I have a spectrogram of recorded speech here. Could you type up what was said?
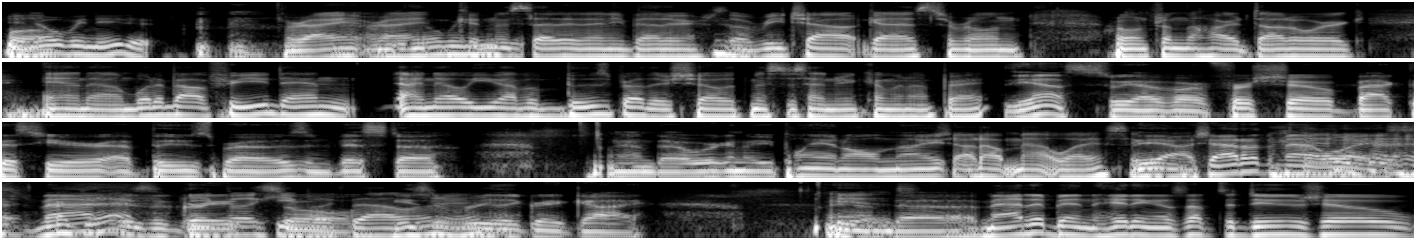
You Well- know we need it. Right, right. know Couldn't have said it any better. So reach out, guys, to rolling, rollinfromtheheart.org. And um, what about for you, Dan? I know you have a Booze Brothers show with Mrs. Henry coming up, right? Yes, we have our first show back this year at Booze Bros in Vista. And uh, we're going to be playing all night. Shout out Matt Weiss. again. Yeah, shout out to Matt Weiss. Matt is a great booked- he soul. booked He's one, a yeah. really great guy. He and uh, Matt had been hitting us up to do the show,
